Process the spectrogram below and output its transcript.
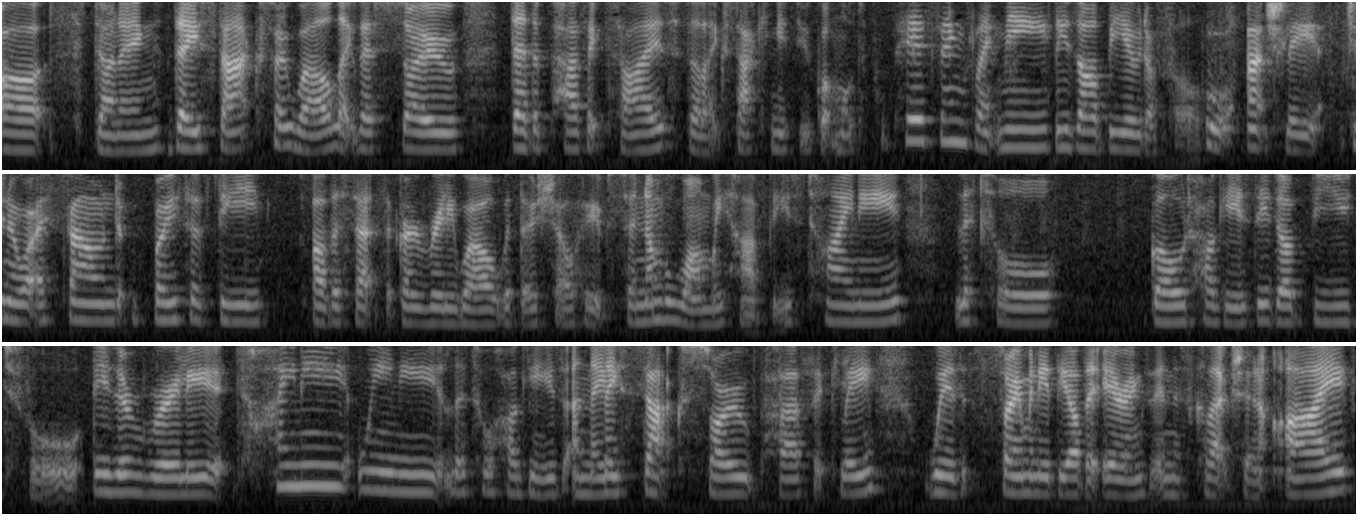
are stunning. They stack so well. Like they're so they're the perfect size for like stacking if you've got multiple piercings like me. These are beautiful. Oh actually do you know what? I found both of the other sets that go really well with those shell hoops. So number one we have these tiny little gold huggies. These are beautiful. These are really tiny, weeny little huggies and they, they stack so perfectly with so many of the other earrings in this collection. I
